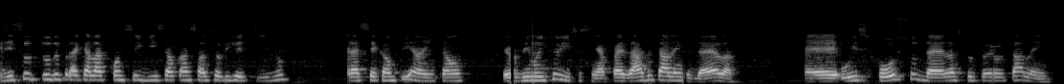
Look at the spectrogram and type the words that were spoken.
Mas isso tudo para que ela conseguisse alcançar o seu objetivo para ser campeã. Então, eu vi muito isso assim, apesar do talento dela, é, o esforço dela superou o talento.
